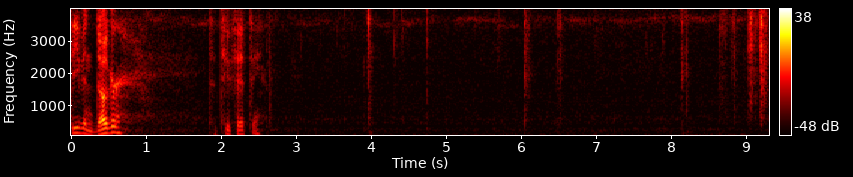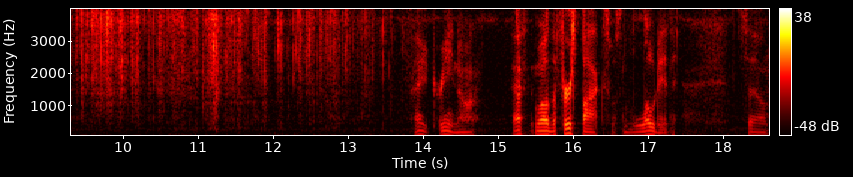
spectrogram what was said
Steven Duggar to 250. I agree, no. Uh, F, well, the first box was loaded, so.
